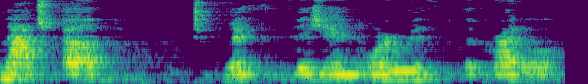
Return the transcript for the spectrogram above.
match up with vision or with the parietal,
